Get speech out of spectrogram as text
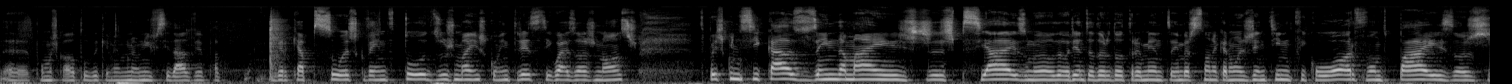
uh, para uma escola pública, mesmo na universidade, ver, ver que há pessoas que vêm de todos os meios com interesses iguais aos nossos. Depois conheci casos ainda mais especiais. O meu orientador de doutoramento em Barcelona, que era um argentino que ficou órfão de pais aos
